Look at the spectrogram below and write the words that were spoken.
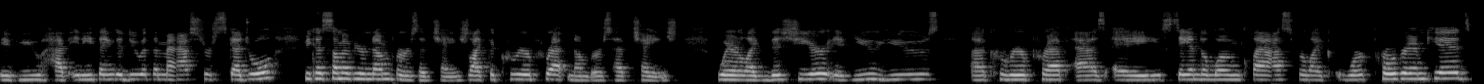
if you have anything to do with the master schedule, because some of your numbers have changed, like the career prep numbers have changed, where like this year, if you use uh, career prep as a standalone class for like work program kids.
